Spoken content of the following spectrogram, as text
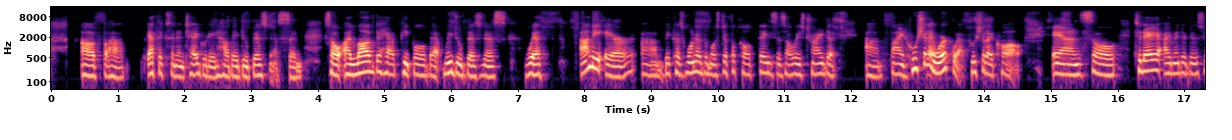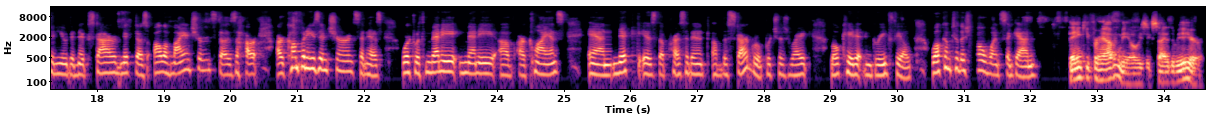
of uh, ethics and integrity and how they do business. And so i love to have people that we do business with on the air um, because one of the most difficult things is always trying to um, find who should I work with, who should I call, and so today I'm introducing you to Nick Starr. Nick does all of my insurance, does our our company's insurance, and has worked with many many of our clients. And Nick is the president of the Starr Group, which is right located in Greenfield. Welcome to the show once again. Thank you for having me. Always excited to be here.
